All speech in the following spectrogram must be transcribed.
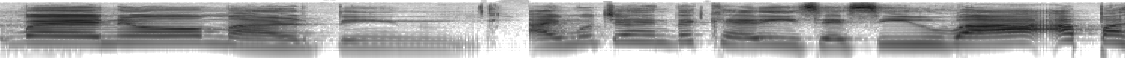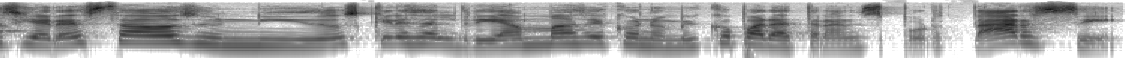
Bueno, Martín, hay mucha gente que dice, si va a pasear a Estados Unidos, que le saldría más económico para transportarse.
